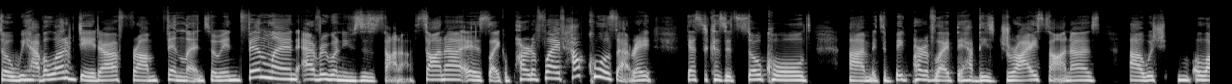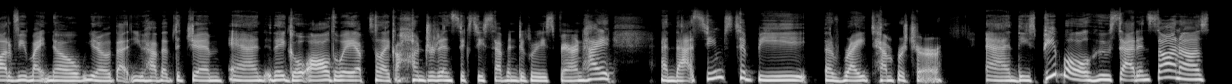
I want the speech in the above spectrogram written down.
So we have a lot of data from Finland. So in Finland, everyone uses sauna. Sauna is like a part of life. How cool is that, right? I guess because it's so cold. Um, it's a big part of life. They have these dry saunas, uh, which a lot of you might know, you know, that you have at the gym, and they go all the way up to like 167 degrees Fahrenheit. And that seems to be the right temperature. And these people who sat in saunas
